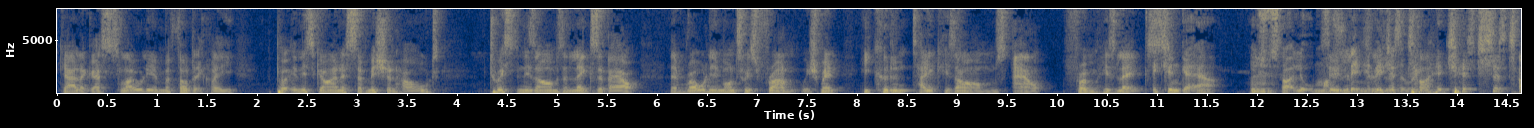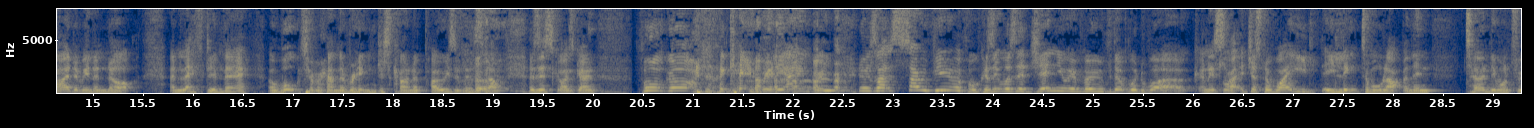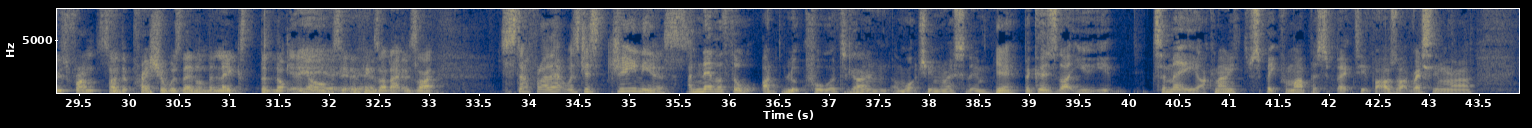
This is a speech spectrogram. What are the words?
Gallagher slowly and methodically putting this guy in a submission hold, twisting his arms and legs about, then rolling him onto his front, which meant he couldn't take his arms out from his legs. he couldn't get out. It was hmm. just like a little So mushroom the literally just of the ring. tied, just just tied him in a knot and left him there and walked around the ring, just kind of posing and stuff. as this guy's going, "Fuck God!" like getting really angry. It was like so beautiful because it was a genuine move that would work, and it's like just the way he, he linked them all up and then turned him onto his front, so the pressure was then on the legs that locked the yeah, arms yeah, in and yeah. things like that. It was like stuff like that was just genius. I never thought I'd look forward to going and watching wrestling. Yeah. because like you, you to me, I can only speak from my perspective. But I was like wrestling. You know,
